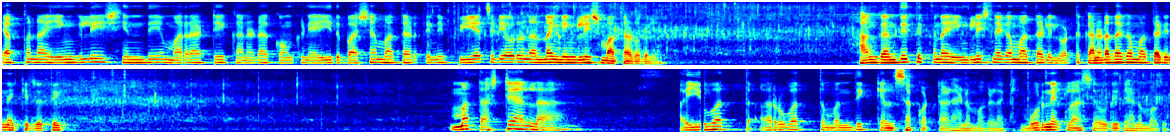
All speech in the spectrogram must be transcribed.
ಯಪ್ಪ, ನಾ ಇಂಗ್ಲೀಷ್, ಹಿಂದಿ, ಮರಾಠಿ, ಕನ್ನಡ, ಕೊಂಕಣಿ ಐದು ಭಾಷೆ ಮಾತಾಡ್ತೀನಿ. ಪಿ ಎಚ್ ಡಿ ಅವರು ನನ್ನಂಗೆ ಇಂಗ್ಲೀಷ್ ಮಾತಾಡೋದಿಲ್ಲ. ಹಂಗೆ ಅಂದಿದ್ದಕ್ಕೆ ನಾ ಇಂಗ್ಲೀಷ್ನಾಗ ಮಾತಾಡಿಲ್ಲ, ಒಟ್ಟು ಕನ್ನಡದಾಗ ಮಾತಾಡಿನ ನಕ್ಕಿ ಜೊತೆಗೆ. ಮತ್ತು ಅಷ್ಟೇ ಅಲ್ಲ, ಐವತ್ತು ಅರುವತ್ತು ಮಂದಿ ಕೆಲಸ ಕೊಟ್ಟಾಳೆ ಹೆಣ್ಮಗಳಾಕಿ ಮೂರನೇ ಕ್ಲಾಸ್ ಓದಿದ ಹೆಣ್ಮಗಳು.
